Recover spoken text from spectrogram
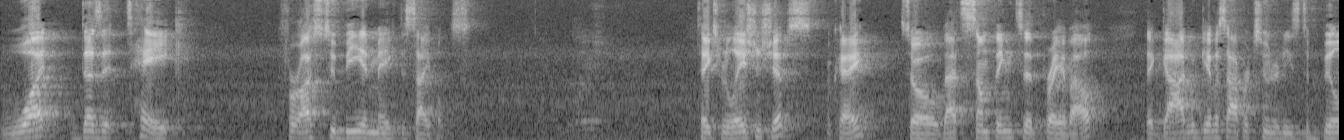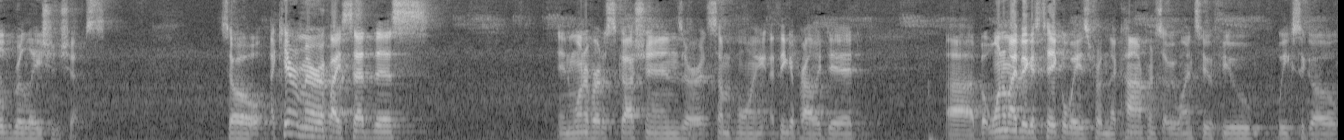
what does it take for us to be and make disciples? Takes relationships, okay? So that's something to pray about. That God would give us opportunities to build relationships. So I can't remember if I said this in one of our discussions or at some point. I think I probably did. Uh, but one of my biggest takeaways from the conference that we went to a few weeks ago,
